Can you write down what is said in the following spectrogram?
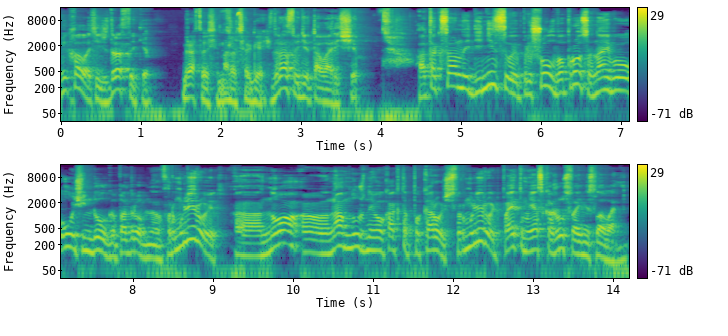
Михаил Васильевич, здравствуйте. Здравствуйте, Марат Сергеевич. Здравствуйте, товарищи. От Оксаны Денисовой пришел вопрос, она его очень долго подробно формулирует, а, но а, нам нужно его как-то покороче сформулировать, поэтому я скажу своими словами.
